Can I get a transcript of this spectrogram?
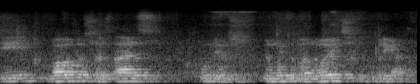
e volte aos seus lares com Deus. Muito boa noite, muito obrigado.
